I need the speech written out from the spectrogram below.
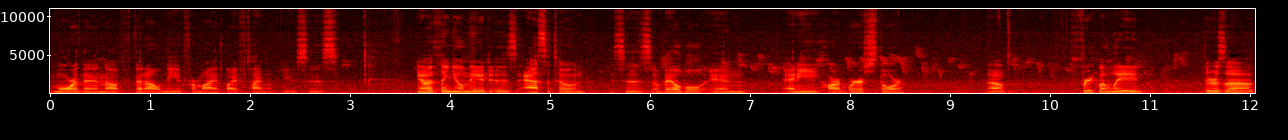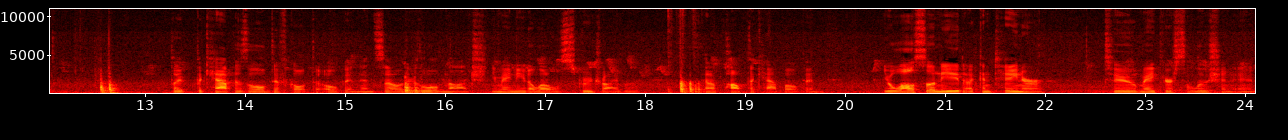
more than enough that I'll need for my lifetime of uses. The other thing you'll need is acetone. This is available in any hardware store. uh, frequently there's a the, the cap is a little difficult to open and so there's a little notch. You may need a little screwdriver to kind of pop the cap open. You'll also need a container to make your solution in.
